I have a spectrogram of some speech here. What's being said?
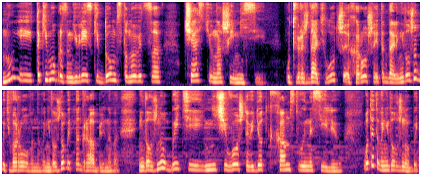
Ну и таким образом еврейский дом становится частью нашей миссии – утверждать лучшее, хорошее и так далее. Не должно быть ворованного, не должно быть награбленного, не должно быть ничего, что ведет к хамству и насилию. Вот этого не должно быть.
